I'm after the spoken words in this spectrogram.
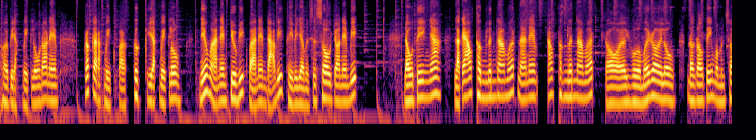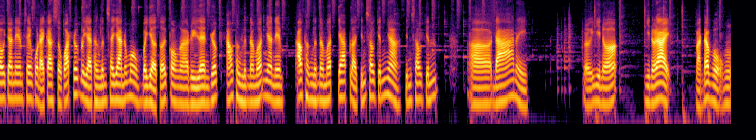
hơi bị đặc biệt luôn đó anh em. Rất là đặc biệt và cực kỳ đặc biệt luôn. Nếu mà anh em chưa biết và anh em đã biết thì bây giờ mình sẽ show cho anh em biết. Đầu tiên nhá là cái áo thân linh Namus nè anh em. Áo thân linh Namus rồi vừa mới rơi luôn. Đợt đầu tiên mà mình show cho anh em xem con đại ca squat rất đôi dài thần linh Saiyan đúng không? Bây giờ tới con uh, Reland rất áo thân linh Namus nha anh em. Áo thân linh Namus giáp là 969 nha. 969 uh, à, đá này. Rồi cái gì nữa? Gì nữa đây? Và đá vụn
